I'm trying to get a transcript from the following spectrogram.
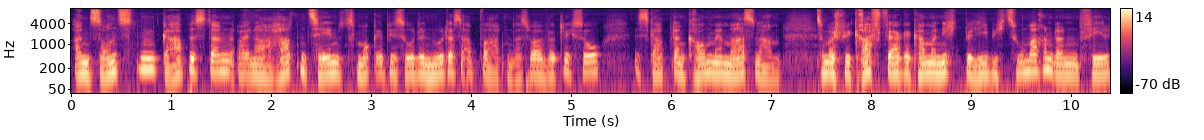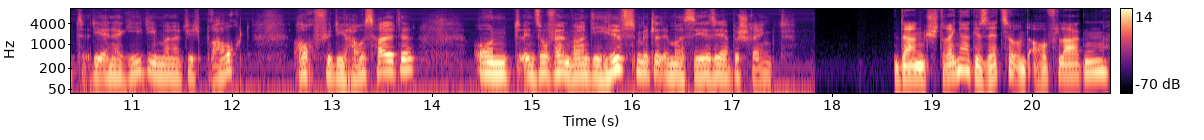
Ansonsten gab es dann bei einer harten, zähen Smog-Episode nur das Abwarten. Das war wirklich so. Es gab dann kaum mehr Maßnahmen. Zum Beispiel Kraftwerke kann man nicht beliebig zumachen, dann fehlt die Energie, die man natürlich braucht, auch für die Haushalte. Und insofern waren die Hilfsmittel immer sehr, sehr beschränkt. Dank strenger Gesetze und Auflagen,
